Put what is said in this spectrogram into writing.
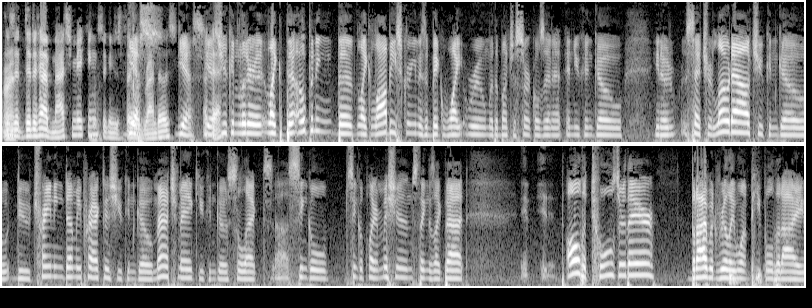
Does Right. it, did it have matchmaking so you can just play yes. with randos? Yes, Okay. yes. You can literally like the opening the like lobby screen is a big white room with a bunch of circles in it, and you can go, you know, set your loadout. You can go do training dummy practice. You can go matchmake. You can go select uh, single single player missions, things like that. It, it, all the tools are there, but I would really want people that I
